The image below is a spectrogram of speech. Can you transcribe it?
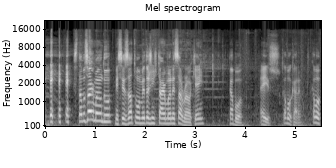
Estamos armando. Nesse exato momento, a gente tá armando essa run, ok? Acabou. É isso. Acabou, cara. Acabou.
